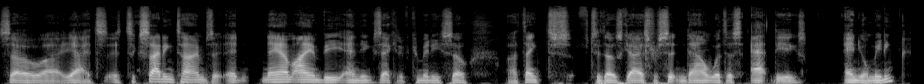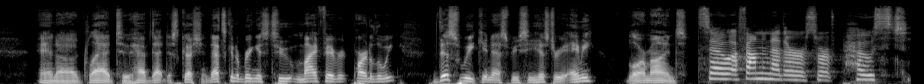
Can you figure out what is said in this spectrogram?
So uh, yeah, it's it's exciting times at, at NAMB, IMB, and the executive committee. So uh, thanks to those guys for sitting down with us at the ex- annual meeting, and uh, glad to have that discussion. That's going to bring us to my favorite part of the week. This week in SBC history, Amy, blow our minds. So I found another sort of post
